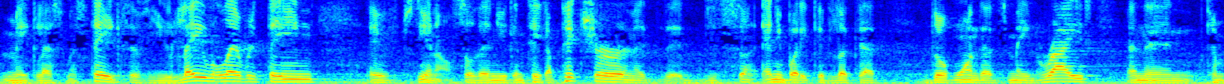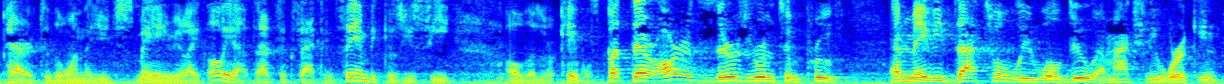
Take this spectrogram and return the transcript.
make less mistakes if you label everything if you know so then you can take a picture and it, it, anybody could look at the one that's made right and then compare it to the one that you just made and you're like oh yeah that's exactly the same because you see all the little cables. But there are there's room to improve. And maybe that's what we will do. I'm actually working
